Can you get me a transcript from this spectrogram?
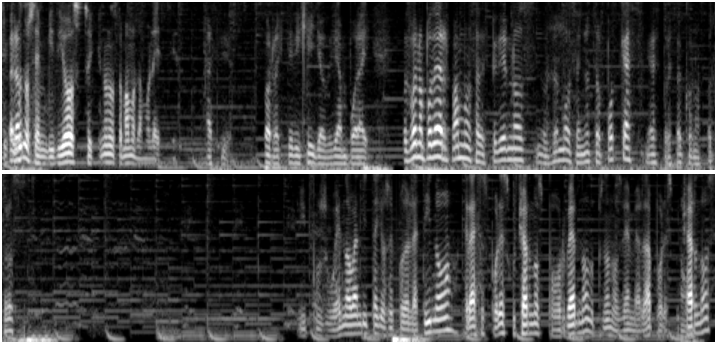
Que, Pero, no nos envidiosos y que no nos tomamos la molestia. Así es. Correctirijillo, dirían por ahí. Pues bueno, poder, vamos a despedirnos. Nos vemos en otro podcast. Gracias por estar con nosotros. Y pues bueno, bandita, yo soy Poder Latino. Gracias por escucharnos, por vernos. Pues no nos ven, ¿verdad? Por escucharnos.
